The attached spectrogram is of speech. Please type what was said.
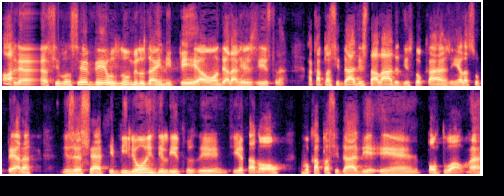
Olha, se você vê os números da NP, aonde ela registra a capacidade instalada de estocagem, ela supera 17 bilhões de litros de, de etanol como capacidade é, pontual, né?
